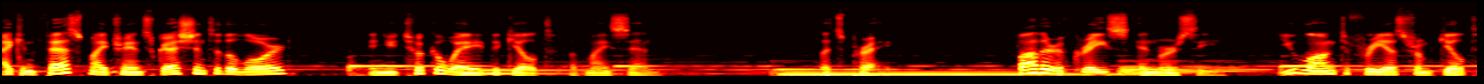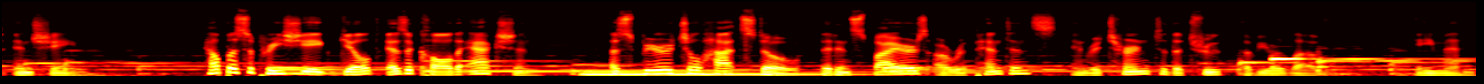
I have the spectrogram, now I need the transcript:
I confess my transgression to the Lord, and you took away the guilt of my sin. Let's pray. Father of grace and mercy, you long to free us from guilt and shame. Help us appreciate guilt as a call to action, a spiritual hot stove that inspires our repentance and return to the truth of your love. Amen.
